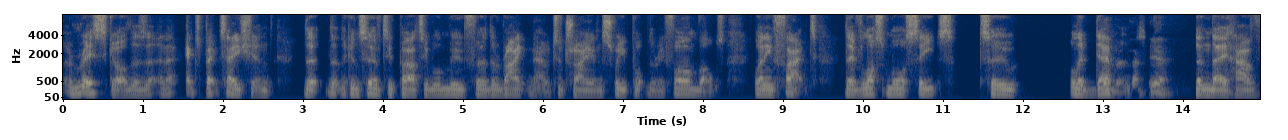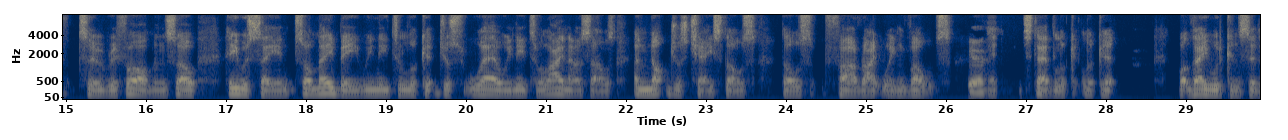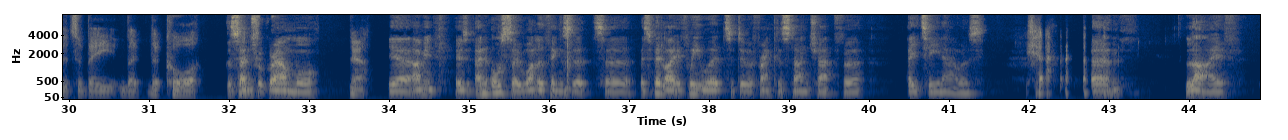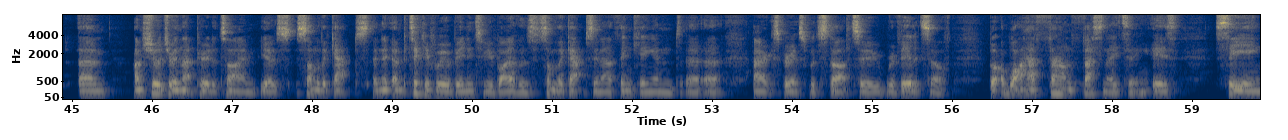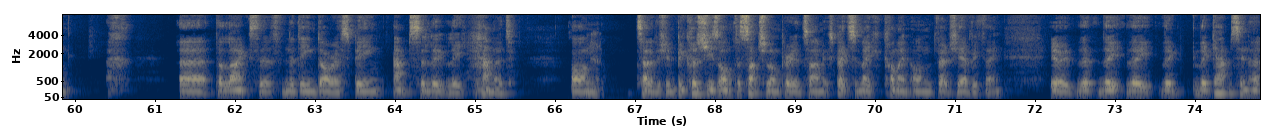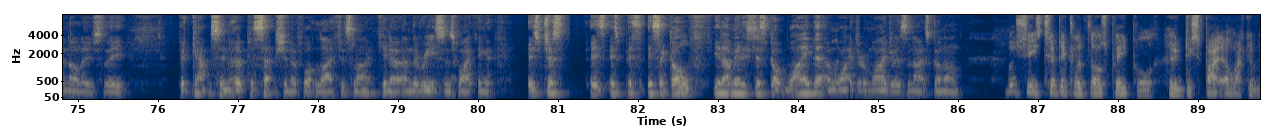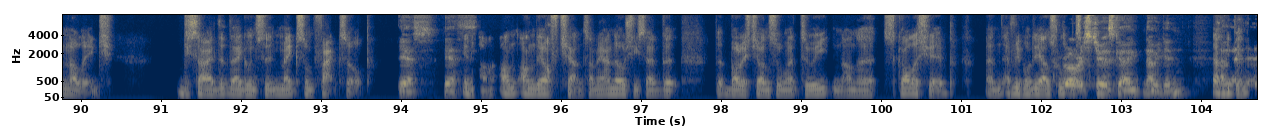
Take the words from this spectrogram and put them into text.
a risk or there's a, an expectation that that the Conservative Party will move further right now to try and sweep up the reform votes, when in fact they've lost more seats to Lib Dems yeah. Than they have to reform. And so he was saying, so maybe we need to look at just where we need to align ourselves and not just chase those those far right wing votes. Yes. Instead, look look at what they would consider to be the the core, the central ground more. Yeah. Yeah, I mean, was, and also one of the things that uh, it's a bit like if we were to do a Frank and Stan chat for eighteen hours, yeah, um, live. Um, I'm sure during that period of time, you know, some of the gaps, and, and particularly if we were being interviewed by others, some of the gaps in our thinking and uh, uh, our experience would start to reveal itself. But what I have found fascinating is seeing uh, the likes of Nadine Dorries being absolutely hammered on yeah. television because she's on for such a long period of time, expected to make a comment on virtually everything. You know, the the the the, the gaps in her knowledge, the the gaps in her perception of what life is like, you know, and the reasons why I think it's just it's it's it's, it's a golf, you know. I mean, it's just got wider and wider and wider as the night's gone on. But she's typical of those people who, despite a lack of knowledge, decide that they're going to make some facts up. Yes, yes. You know, on, on the off chance. I mean, I know she said that that Boris Johnson went to Eton on a scholarship, and everybody else. Looked... Rory Stewart's going, no, he didn't. No, he didn't.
